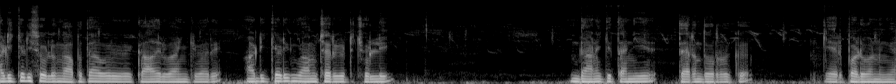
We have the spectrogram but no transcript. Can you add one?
அடிக்கடி சொல்லுங்கள் அப்போ தான் அவர் காதில் வாங்கிக்குவார். அடிக்கடி உங்கள் அமைச்சர்கிட்ட சொல்லி இந்த அணைக்கு தண்ணியை திறந்து விட்றதுக்கு ஏற்பாடு பண்ணுங்க.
